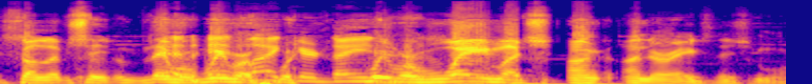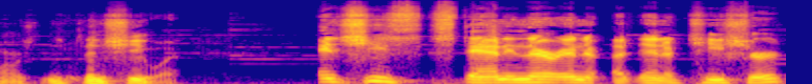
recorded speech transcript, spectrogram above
So let's see. They were. We were. Like we, we were way much un- underage than she, was, than she was. And she's standing there in a, in a t-shirt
